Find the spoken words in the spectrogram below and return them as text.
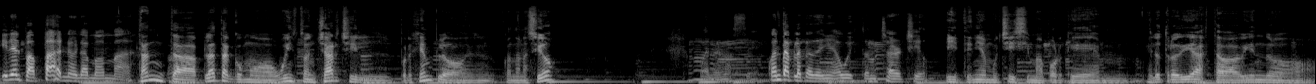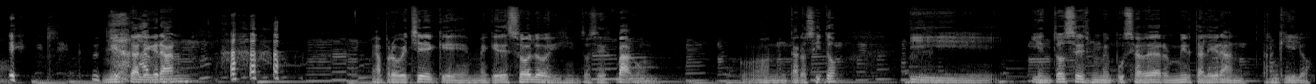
Era el papá, no la mamá. Tanta plata como Winston Churchill, por ejemplo, en- cuando nació. Bueno, no sé. ¿Cuánta plata tenía Winston Churchill? Y tenía muchísima, porque mm, el otro día estaba viendo Mirta Legrand. Aproveché que me quedé solo y entonces va con, con Carosito. Y, y entonces me puse a ver Mirta Legrand, tranquilo.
